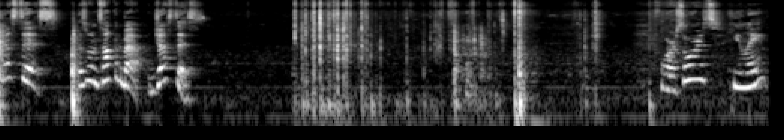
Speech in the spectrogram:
Justice. That's what I'm talking about. Justice. Okay. Four Swords. Healing.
